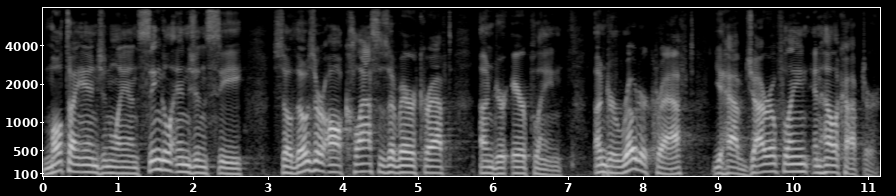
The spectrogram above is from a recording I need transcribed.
multi-engine land, single engine sea. So those are all classes of aircraft under airplane. Under rotorcraft, you have gyroplane and helicopter.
